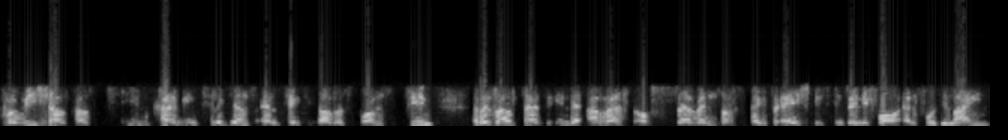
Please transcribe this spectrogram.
Provincial Task Team, Crime Intelligence and Tactical Response Team, resulted in the arrest of seven suspects aged between 24 and 49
